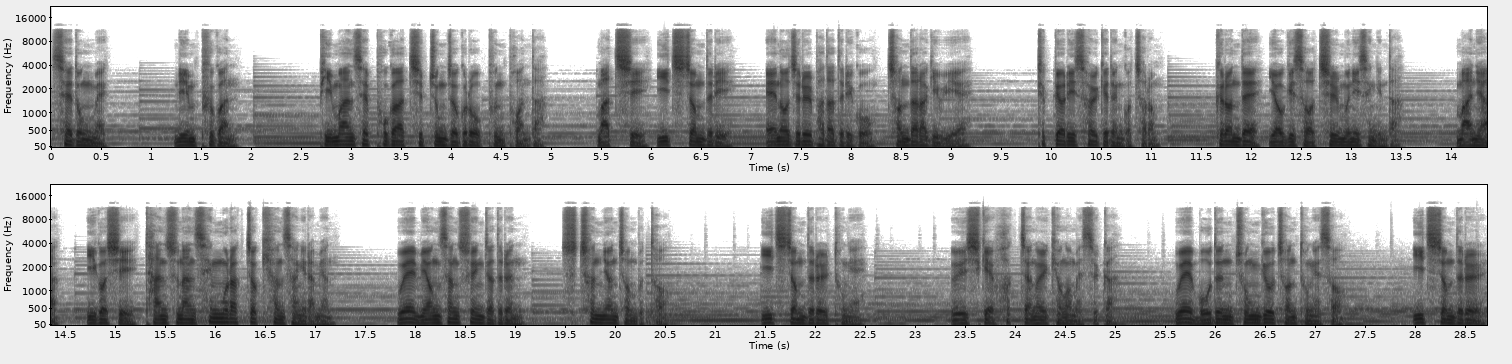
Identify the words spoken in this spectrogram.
세동맥, 림프관, 비만 세포가 집중적으로 분포한다. 마치 이 지점들이 에너지를 받아들이고 전달하기 위해 특별히 설계된 것처럼. 그런데 여기서 질문이 생긴다. 만약 이것이 단순한 생물학적 현상이라면 왜 명상 수행자들은 수천 년 전부터 이 지점들을 통해 의식의 확장을 경험했을까? 왜 모든 종교 전통에서 이 지점들을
